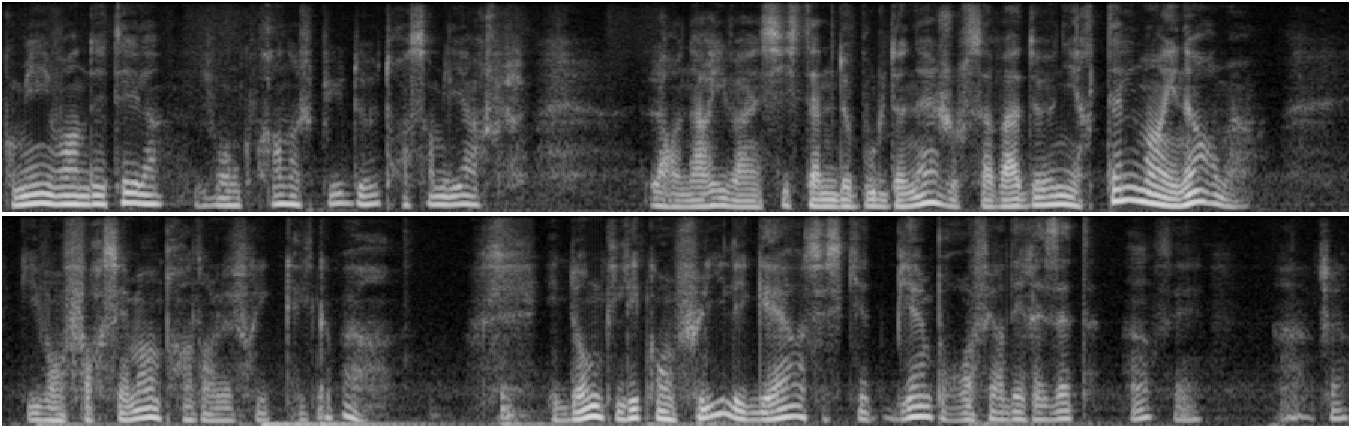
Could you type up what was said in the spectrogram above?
combien ils vont endetter là? Ils vont prendre, je sais plus, 200, 300 milliards. Là, on arrive à un système de boule de neige où ça va devenir tellement énorme qu'ils vont forcément prendre le fric quelque part. Et donc, les conflits, les guerres, c'est ce qui est bien pour refaire des resets. Hein, ah, tiens,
